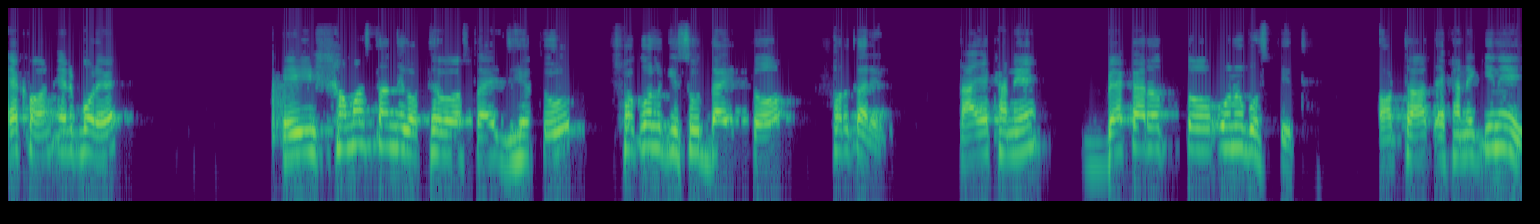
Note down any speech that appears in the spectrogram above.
এখন এরপরে এই সমাজতান্ত্রিক অর্থ ব্যবস্থায় যেহেতু সকল কিছুর দায়িত্ব সরকারের, তাই এখানে বেকারত্ব অনুপস্থিত। অর্থাৎ এখানে কি নেই?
